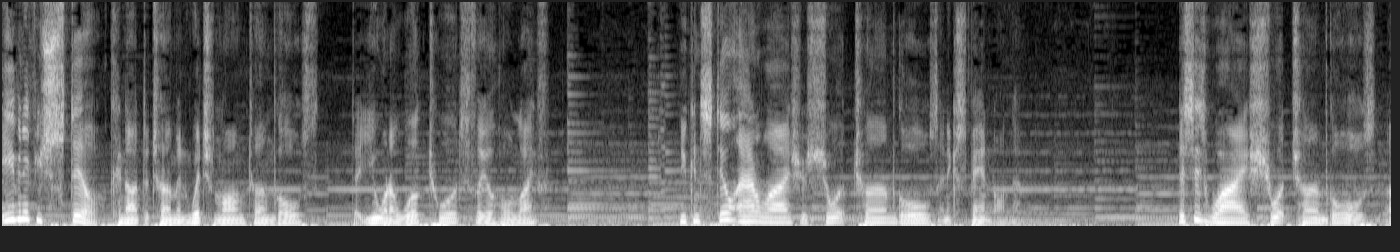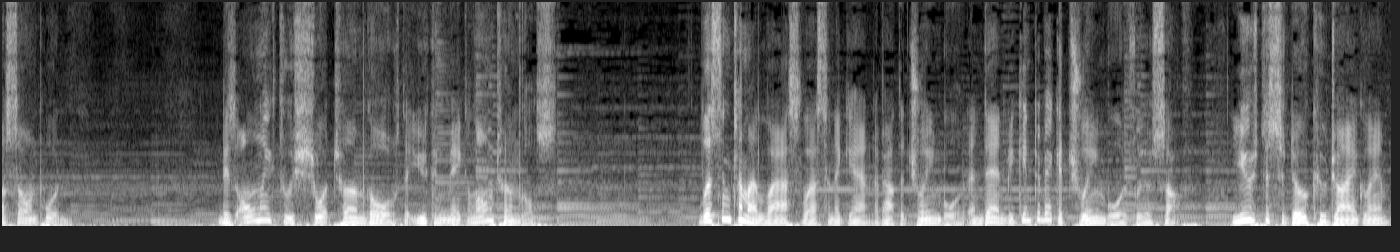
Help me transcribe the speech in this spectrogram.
Even if you still cannot determine which long term goals that you want to work towards for your whole life, you can still analyze your short term goals and expand on them. This is why short term goals are so important. It is only through short term goals that you can make long term goals. Listen to my last lesson again about the dream board and then begin to make a dream board for yourself. Use the Sudoku diagram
